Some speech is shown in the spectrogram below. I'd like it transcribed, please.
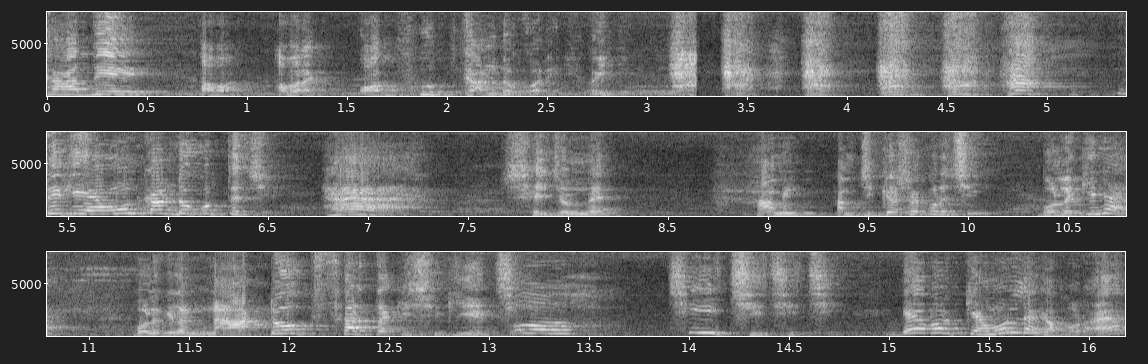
কাঁদে। আবার আবার এক অদ্ভুত কাণ্ড করে। ওই দেখি এমন কাণ্ড করতেছে। হ্যাঁ সেই জন্যে আমি আমি জিজ্ঞাসা করেছি বলে কি না বলে কিনা নাটক স্যার তাকে শিখিয়েছে। ছি ছি ছি ছি। এ আবার কেমন লেখাপড়া হ্যাঁ?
